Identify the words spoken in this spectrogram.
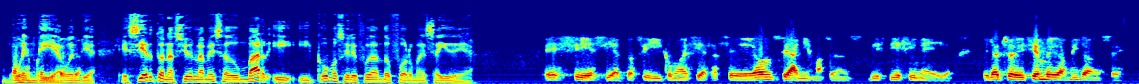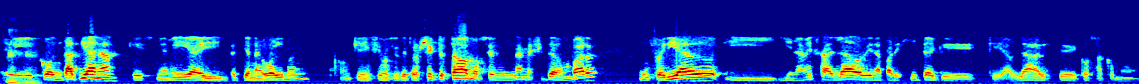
Gracias buen día, buen día. ¿Es cierto, nació en la mesa de un bar y, y cómo se le fue dando forma a esa idea? Eh, sí, es cierto, sí, como decías, hace 11 años más o menos, 10, 10 y medio, el 8 de diciembre de 2011, eh, con Tatiana, que es mi amiga, y Tatiana Goldman, con quien hicimos este proyecto, estábamos en una mesita de un bar, un feriado, y, y en la mesa al lado había una parejita que, que hablaba, viste, de cosas como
